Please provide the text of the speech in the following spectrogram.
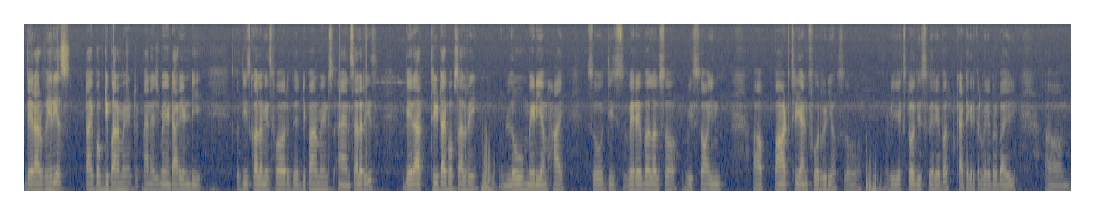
there are various type of department management r&d so this column is for the departments and salaries. There are three type of salary low medium high. So this variable also we saw in uh, part 3 and 4 video. So we explore this variable categorical variable by um,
